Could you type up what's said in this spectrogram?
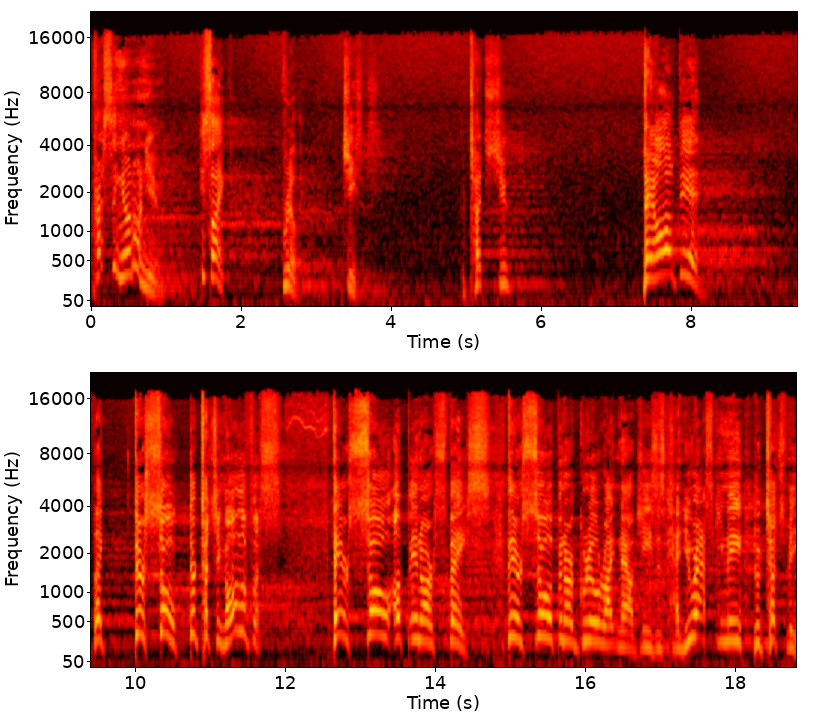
pressing in on you. He's like, Really? Jesus, who touched you? They all did. Like, they're so, they're touching all of us. They are so up in our space. They are so up in our grill right now, Jesus. And you're asking me who touched me.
